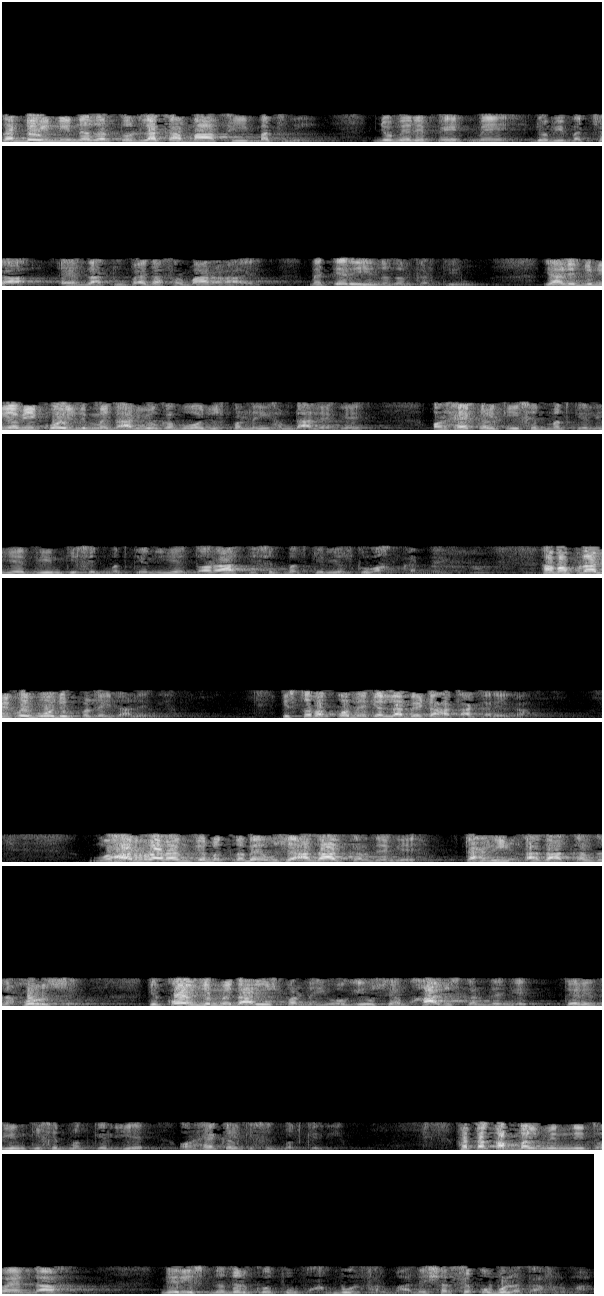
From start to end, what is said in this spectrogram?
रब इन्नी नज़र तो लका माफ़ी बतनी, जो मेरे पेट में जो भी बच्चा अल्लाह तू पैदा फरमा रहा है, मैं तेरी ही नज़र करती हूँ। यानी दुनियावी कोई जिम्मेदारियों का बोझ उस पर नहीं हम डालेंगे, और हैकल की खिदमत के लिए, दीन की खिदमत के लिए, तौरात की खिदमत के लिए उसको वक्त कर देंगे। हम अपना भी कोई बोझ उन पर नहीं डालेंगे। इस तवक्को में कि अल्लाह बेटा अता करेगा। मुहर्रन के मतलब है उसे आज़ाद कर देंगे। तहरीर आज़ाद कर देना हुर से। कि कोई ज़िम्मेदारी उस पर नहीं होगी, उसे हम खालिश कर देंगे तेरे दीन की खिदमत के लिए और हैकल की खिदमत के लिए। फतकबल मिन्नी तो अल्लाह, मेरी इस नज़र को तू कबूल फरमा ले, शर्फ कबूल अता फरमा।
